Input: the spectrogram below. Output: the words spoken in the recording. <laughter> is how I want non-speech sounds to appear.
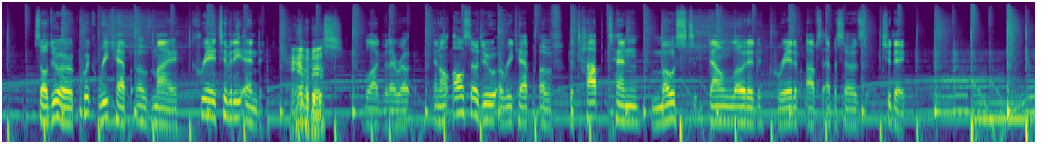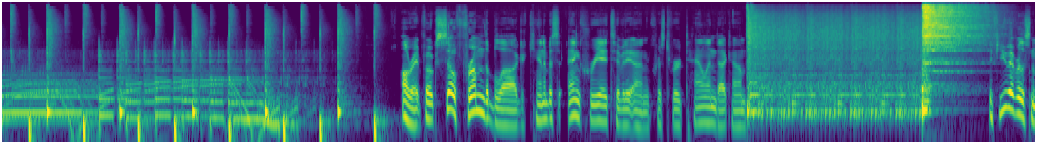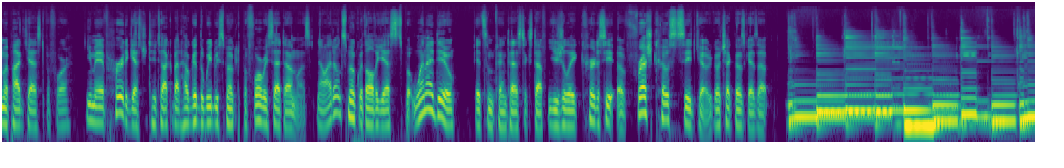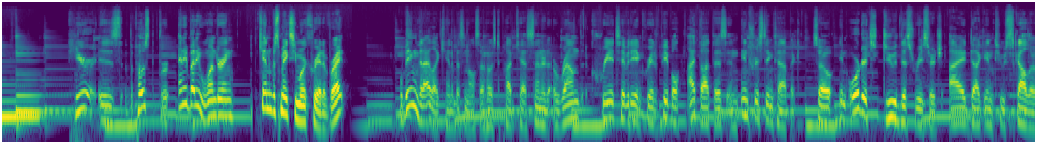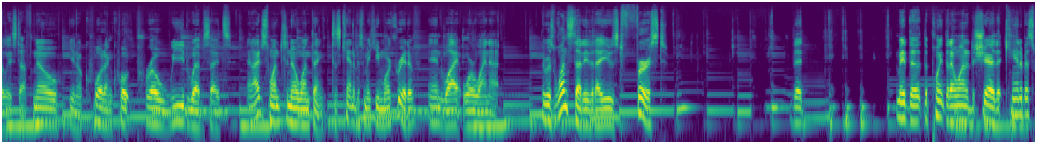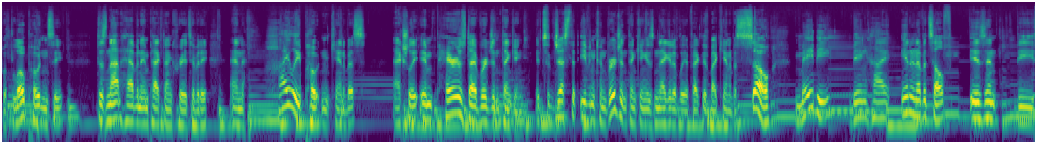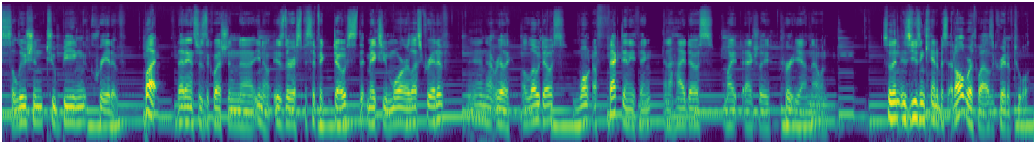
So I'll do a quick recap of my creativity and cannabis blog that I wrote. And I'll also do a recap of the top 10 most downloaded Creative Ops episodes to date. All right, folks. So, from the blog Cannabis and Creativity on ChristopherTallon.com. If you've ever listened to my podcast before, you may have heard a guest or two talk about how good the weed we smoked before we sat down was. Now, I don't smoke with all the guests, but when I do, it's some fantastic stuff, usually courtesy of Fresh Coast Seed Co. Go check those guys out. Here is the post for anybody wondering cannabis makes you more creative, right? Well, being that I like cannabis and also host a podcast centered around creativity and creative people, I thought this an interesting topic. So, in order to do this research, I dug into scholarly stuff, no, you know, quote unquote pro weed websites. And I just wanted to know one thing Does cannabis make you more creative, and why or why not? There was one study that I used first that made the, the point that I wanted to share that cannabis with low potency does not have an impact on creativity, and highly potent cannabis actually impairs divergent thinking. It suggests that even convergent thinking is negatively affected by cannabis. So, maybe being high in and of itself isn't the solution to being creative. But that answers the question uh, you know, is there a specific dose that makes you more or less creative? Eh, not really. A low dose won't affect anything, and a high dose might actually hurt you on that one. So, then is using cannabis at all worthwhile as a creative tool?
